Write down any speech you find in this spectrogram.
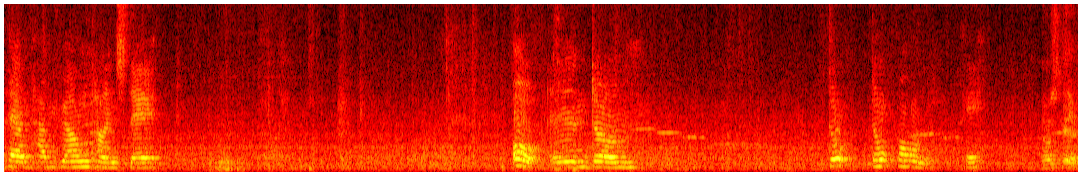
Pam, happy Valentine's Day. Oh, and um, don't don't follow me, okay? Okay.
